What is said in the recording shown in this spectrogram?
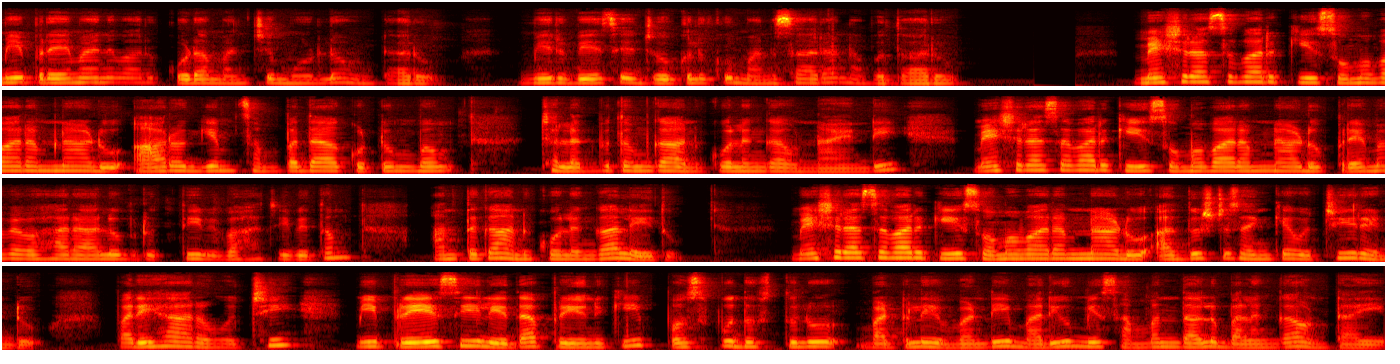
మీ ప్రేమైన వారు కూడా మంచి మూడ్లో ఉంటారు. మీరు వేసే జోకులకు మనసారా నవ్వుతారు. మేషరాశి వారికి సోమవారం నాడు ఆరోగ్యం సంపద కుటుంబం చాలా అద్భుతంగా అనుకూలంగా ఉన్నాయండి. మేషరాశి వారికి సోమవారం నాడు ప్రేమ వ్యవహారాలు వృత్తి వివాహ జీవితం అంతగా అనుకూలంగా లేదు. మేషరాశి వారికి సోమవారం నాడు అదృష్ట సంఖ్య వచ్చి రెండు. పరిహారం వచ్చి మీ ప్రేయసి లేదా ప్రేయునికి పసుపు దుస్తులు బట్టలు ఇవ్వండి. మరియు మీ సంబంధాలు బలంగా ఉంటాయి.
